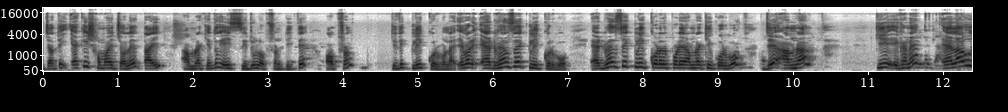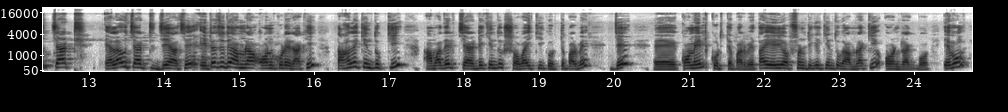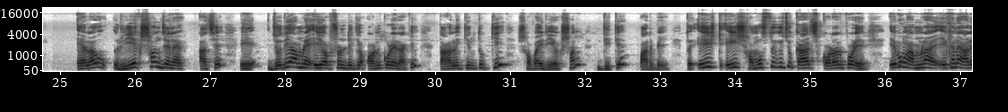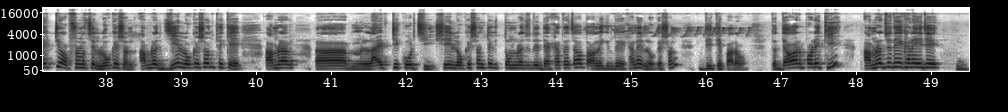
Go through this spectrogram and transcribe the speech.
যাতে একই সময় চলে, তাই আমরা কিন্তু এই শিডিউল অপশনটিতে অপশনটিতে ক্লিক করব না। এবার অ্যাডভান্সে ক্লিক করব। অ্যাডভান্সে ক্লিক করার পরে আমরা কি করব? যে আমরা কি এখানে অ্যালাউ চ্যাট অ্যালাউ চ্যাট যে আছে, এটা যদি আমরা অন করে রাখি, তাহলে কিন্তু কি? আমাদের চ্যাটে কিন্তু সবাই কি করতে পারবে? যে কমেন্ট করতে পারবে। তাই এই অপশনটিকে কিন্তু আমরা কি অন রাখব? এবং অ্যালাউ রিয়েকশন যে আছে, এই যদি আমরা এই অপশনটিকে অন করে রাখি, তাহলে কিন্তু কি সবাই রিয়েকশন দিতে পারবে। তো এই এই সমস্ত কিছু কাজ করার পরে, এবং আমরা এখানে আরেকটি অপশন আছে লোকেশন আমরা যে লোকেশন থেকে আমরা লাইভটি করছি, সেই লোকেশনটাকে তোমরা যদি দেখাতে চাও, তাহলে কিন্তু এখানে লোকেশন দিতে পারো। তো দেওয়ার পরে কি? আমরা যদি এখানে এই যে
